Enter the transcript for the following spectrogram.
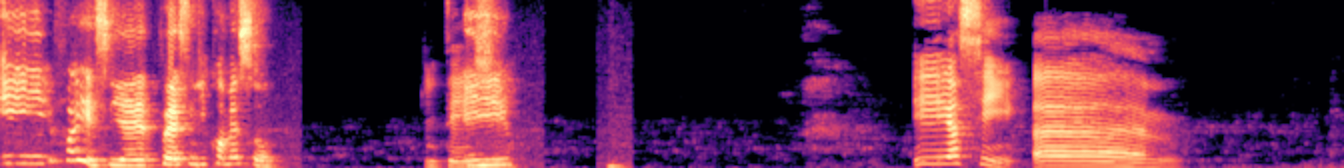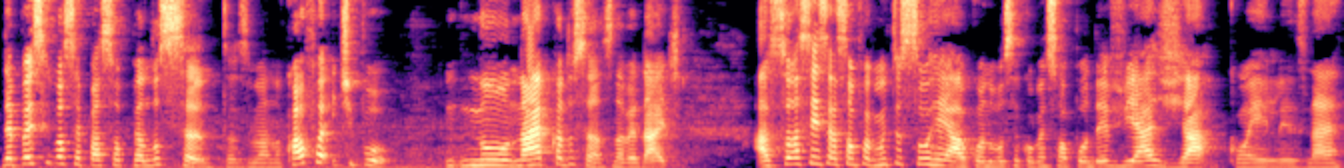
E foi isso, e é, foi assim que começou. Entendi. E, e assim, é... depois que você passou pelo Santos, mano, qual foi, tipo, no, na época do Santos, na verdade, a sua sensação foi muito surreal quando você começou a poder viajar com eles, né?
